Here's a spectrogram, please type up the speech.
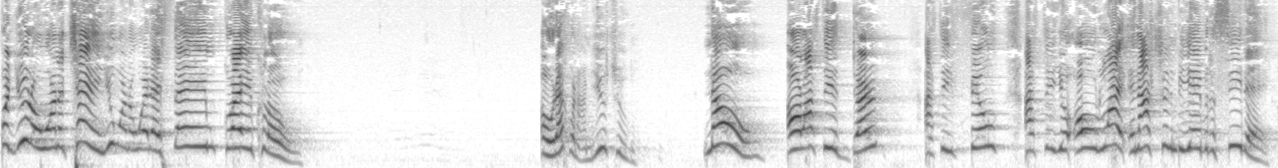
but you don't want to change. You want to wear that same grave clothes. Oh, that's what I'm used to. No, all I see is dirt. I see filth. I see your old life, and I shouldn't be able to see that.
